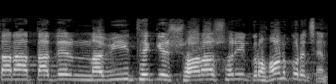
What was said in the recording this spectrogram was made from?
তারা তাদের নবী থেকে সরাসরি গ্রহণ করেছেন।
